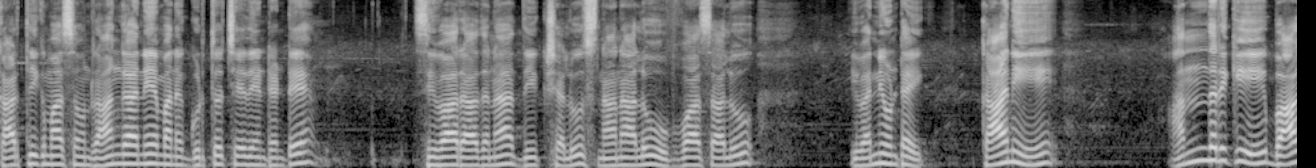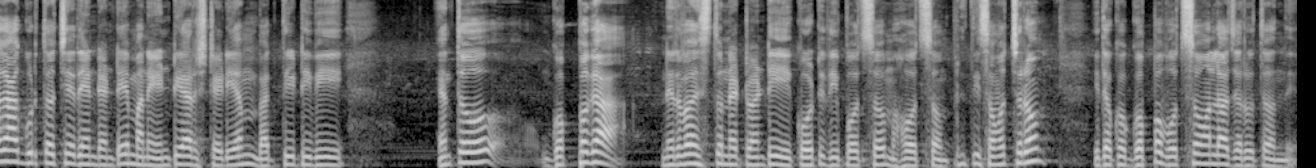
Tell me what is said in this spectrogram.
కార్తీక మాసం రాగానే మనకు గుర్తొచ్చేది ఏంటంటే శివారాధన దీక్షలు స్నానాలు ఉపవాసాలు ఇవన్నీ ఉంటాయి. కానీ అందరికీ బాగా గుర్తొచ్చేది ఏంటంటే మన ఎన్టీఆర్ స్టేడియం భక్తి టీవీ ఎంతో గొప్పగా నిర్వహిస్తున్నటువంటి కోటి దీపోత్సవం మహోత్సవం. ప్రతి సంవత్సరం ఇది ఒక గొప్ప ఉత్సవంలా జరుగుతుంది.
